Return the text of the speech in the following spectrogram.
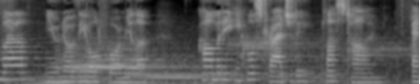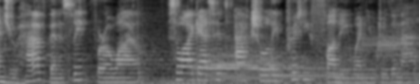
Well, you know the old formula. Comedy equals tragedy plus time. And you have been asleep for a while. So I guess it's actually pretty funny when you do the math.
